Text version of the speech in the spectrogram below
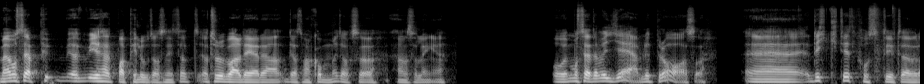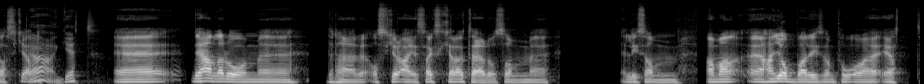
Men jag måste säga, vi har sett bara pilotavsnittet. Jag tror bara det är det, det som har kommit också än så länge. Och jag måste säga det var jävligt bra alltså. Eh, riktigt positivt överraskad. Ja, gött. Det handlar då om den här Oscar Isaacs karaktär då som liksom, ja, man, han jobbar liksom på ett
